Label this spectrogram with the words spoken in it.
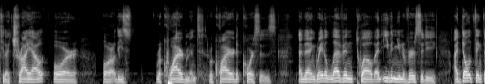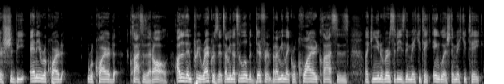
to like try out or or these requirement required courses and then grade 11 12 and even university i don't think there should be any required required classes at all other than prerequisites i mean that's a little bit different but i mean like required classes like in universities they make you take english they make you take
